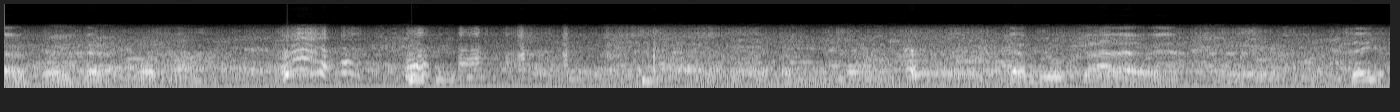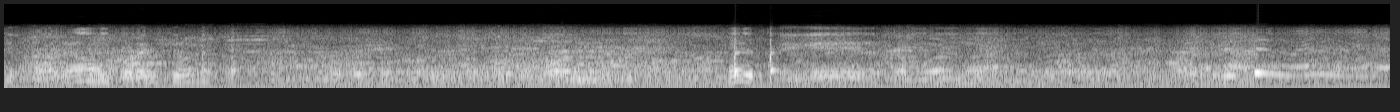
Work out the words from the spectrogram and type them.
acuerdas de la copa? Está embrujada, vean. ¿Sabes si cobraban por esto? No le pegué, no se mueve nada. No se mueve, mira.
